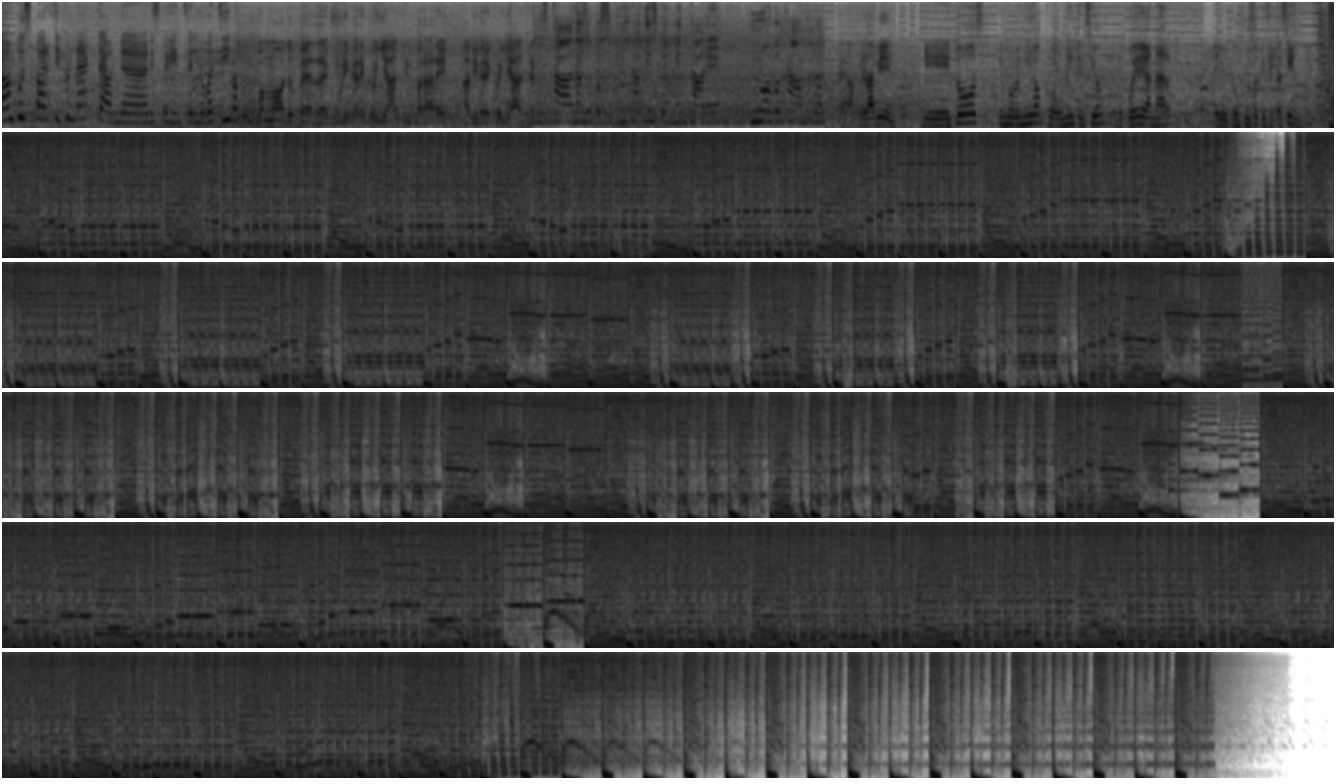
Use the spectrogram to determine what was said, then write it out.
Campus Party Connect è eh, un'esperienza innovativa. Un buon modo per comunicare con gli altri, imparare a vivere con gli altri. Mi sta dando possibilità di sperimentare un nuovo campo. Eh, la mente. Que todos hemos venido con una intención de poder ganar el concurso que se está haciendo.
